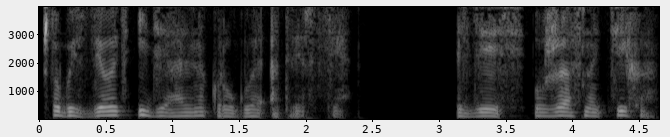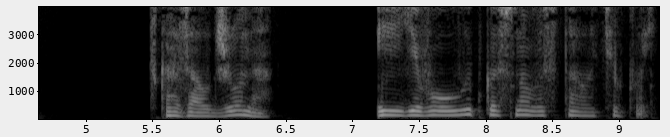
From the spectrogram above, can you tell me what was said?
чтобы сделать идеально круглое отверстие. Здесь ужасно тихо, — сказал Джона, и его улыбка снова стала теплой.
